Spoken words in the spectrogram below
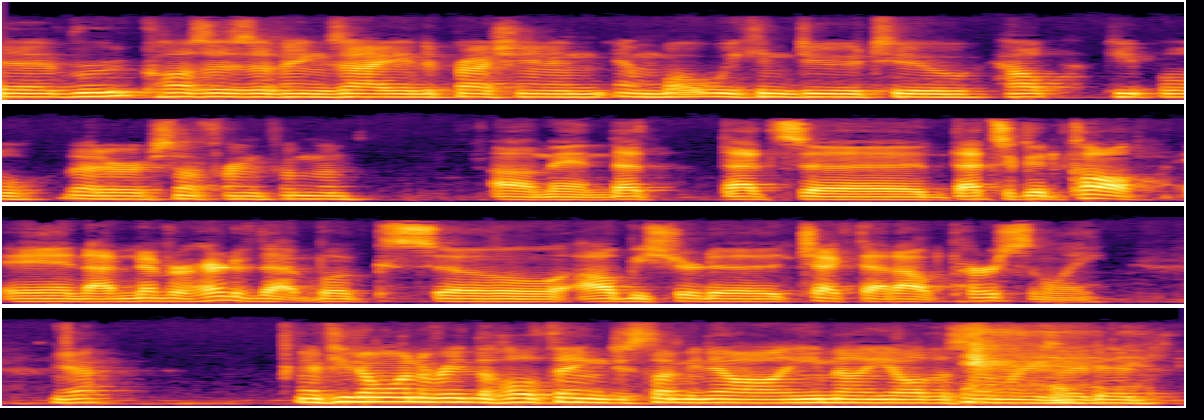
the root causes of anxiety and depression and, and what we can do to help people that are suffering from them. Oh man, that that's a that's a good call, and I've never heard of that book, so I'll be sure to check that out personally. Yeah, and if you don't want to read the whole thing, just let me know. I'll email you all the summaries I did.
